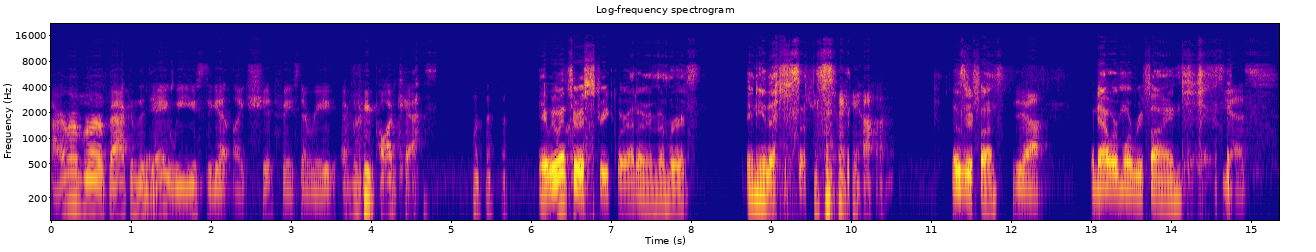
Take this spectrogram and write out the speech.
I remember back in the day, we used to get like shit faced every every podcast. Yeah, we went through a streak where I don't remember any of the episodes. yeah, Those are fun. yeah. But now we're more refined. yes.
